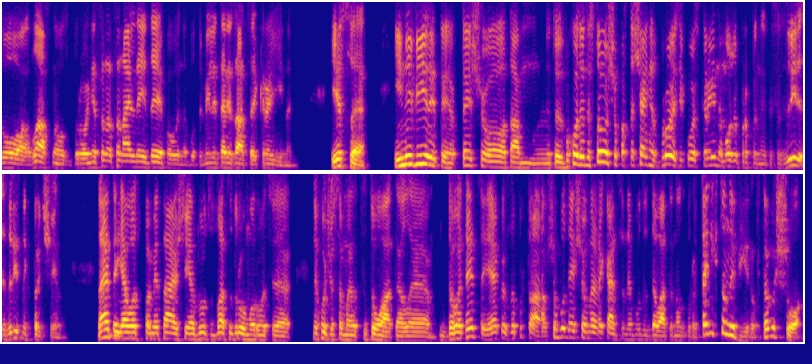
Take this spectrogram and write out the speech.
до власного озброєння. Це національна ідея повинна бути мілітаризація країни, і все. І не вірити в те, що там то виходити з того, що постачання зброї з якоїсь країни може припинитися з, лі- з різних причин. Знаєте, я от пам'ятаю, що я в 22-му році не хочу саме цитувати, але доведеться. Я якось запитав, що буде, якщо американці не будуть давати нам зброю. Та ніхто не вірив. Та ви що?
